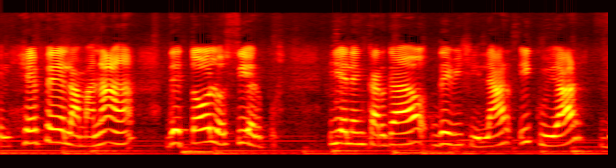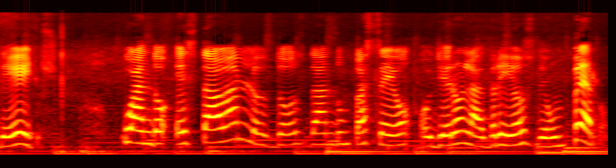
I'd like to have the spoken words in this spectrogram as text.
el jefe de la manada de todos los ciervos y el encargado de vigilar y cuidar de ellos. Cuando estaban los dos dando un paseo, oyeron ladridos de un perro.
